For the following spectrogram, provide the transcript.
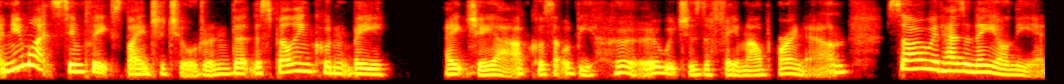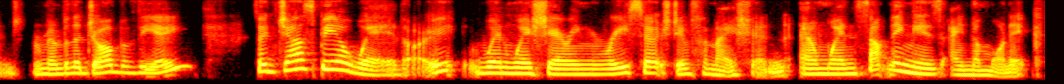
And you might simply explain to children that the spelling couldn't be H E R because that would be her, which is the female pronoun. So it has an E on the end. Remember the job of the E? So just be aware though, when we're sharing researched information and when something is a mnemonic,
